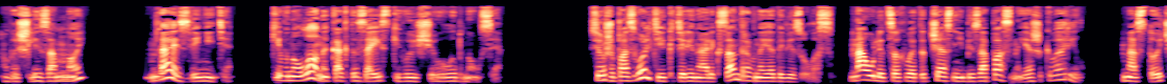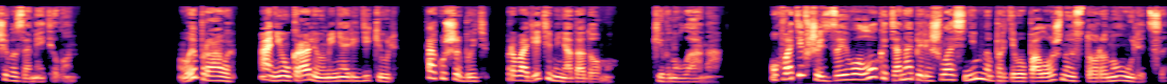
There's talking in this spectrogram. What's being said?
Вы шли за мной? Да, извините, кивнул он и как-то заискивающе улыбнулся. Все же позвольте, Екатерина Александровна, я довезу вас. На улицах в этот час небезопасно, я же говорил, настойчиво заметил он. Вы правы. Они украли у меня редикюль. Так уж и быть. Проводите меня до дому, кивнула она. Ухватившись за его локоть, она перешла с ним на противоположную сторону улицы.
